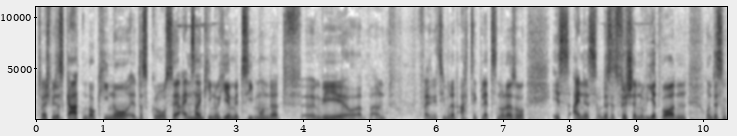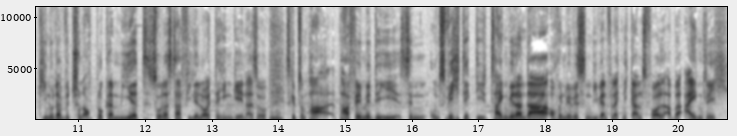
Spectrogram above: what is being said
zum Beispiel das Gartenbaukino, das große Einzelkino mhm. hier mit 700 irgendwie äh, und weiß nicht, 780 Plätzen oder so, ist eines, und das ist frisch renoviert worden und das ist ein Kino, da wird schon auch programmiert, so dass da viele Leute hingehen. Also mhm. es gibt so ein paar, paar Filme, die sind uns wichtig, die zeigen wir dann da, auch wenn wir wissen, die werden vielleicht nicht ganz voll, aber eigentlich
